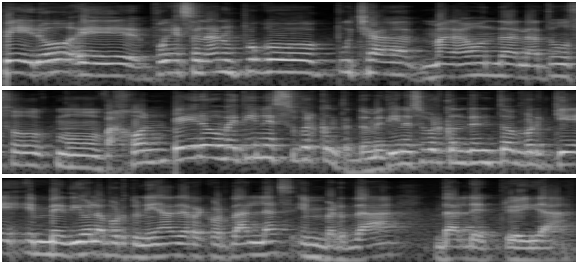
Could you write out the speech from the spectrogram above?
Pero eh, puede sonar un poco pucha mala onda, latoso, como bajón. Pero me tiene súper contento, me tiene súper contento porque me dio la oportunidad de recordarlas, en verdad darle prioridad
